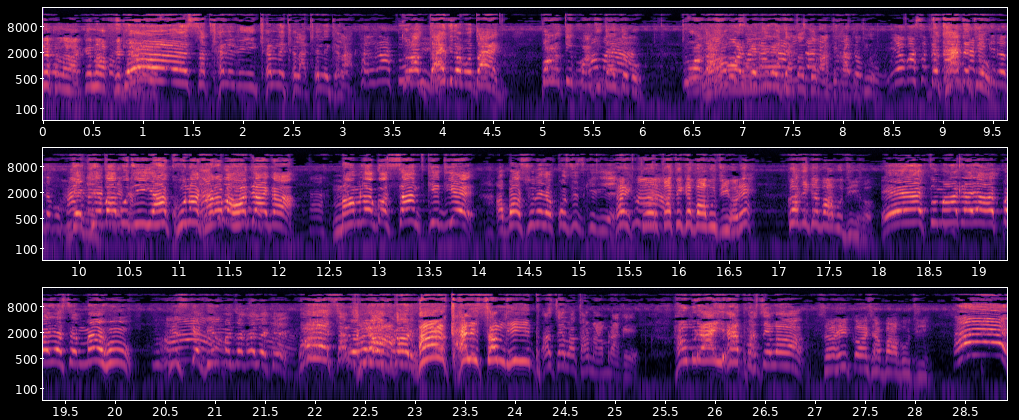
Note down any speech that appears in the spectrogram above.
देखला केना फेंक ए सब खेले नहीं खेलने खेला खेलने खेला। तू तोरा दाग देबो दाग पांति पांति दाग देबो। तू अगर हमर बेटी ले जाता दिखा देतियो। देखिए बाबूजी यहाँ खूना खराबा हो जाएगा। मामला को शांत कीजिए अब बात सुनने का कोशिश कीजिए। कथी के बाबूजी हो रे? कथी के बाबूजी हो? ए तुम आ जाया पहले से मैं हूँ। इसके दिल में जगह लेके? हाँ। हाँ, खाली समझी। फसेला था ना हमरा के हमरा यहाँ फसेला। सही कह छ बाबूजी। ए!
